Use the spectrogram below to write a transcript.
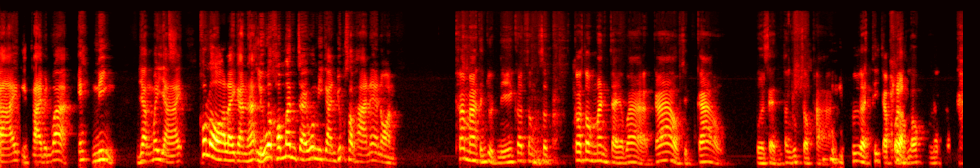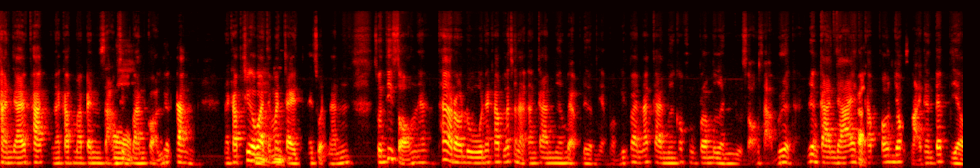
ย้ายแต่กลายเป็นว่า เอ๊ะนิ่ง ยังไม่ย้าย เขารออะไรกันฮะ หรือว่าเขามั่นใจว่ามีการยุบสภาแน่นอน ถ้ามาถึงจุดนี้ก็ต้องก็ต้องมั่นใจว่า 99เปอร์เซ็นต้องยุบสภา เพื่อที่จะปลดล็อกนะครับการย้ายพักนะครับ มาเป็นอ๋อ30 วันก่อนเลือกตั้งนะครับ เชื่อว่าอืมจะมั่นใจในส่วนนั้น ส่วนที่สองนะถ้าเราดูนะครับลักษณะทางการเมืองแบบเดิมเนี่ยผมคิดว่านักการเมืองก็คงประเมินอยู่สองสามเรื่องอะเรื่องการย้ายนะครับเพราะยกสายกันแป๊บเดียว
